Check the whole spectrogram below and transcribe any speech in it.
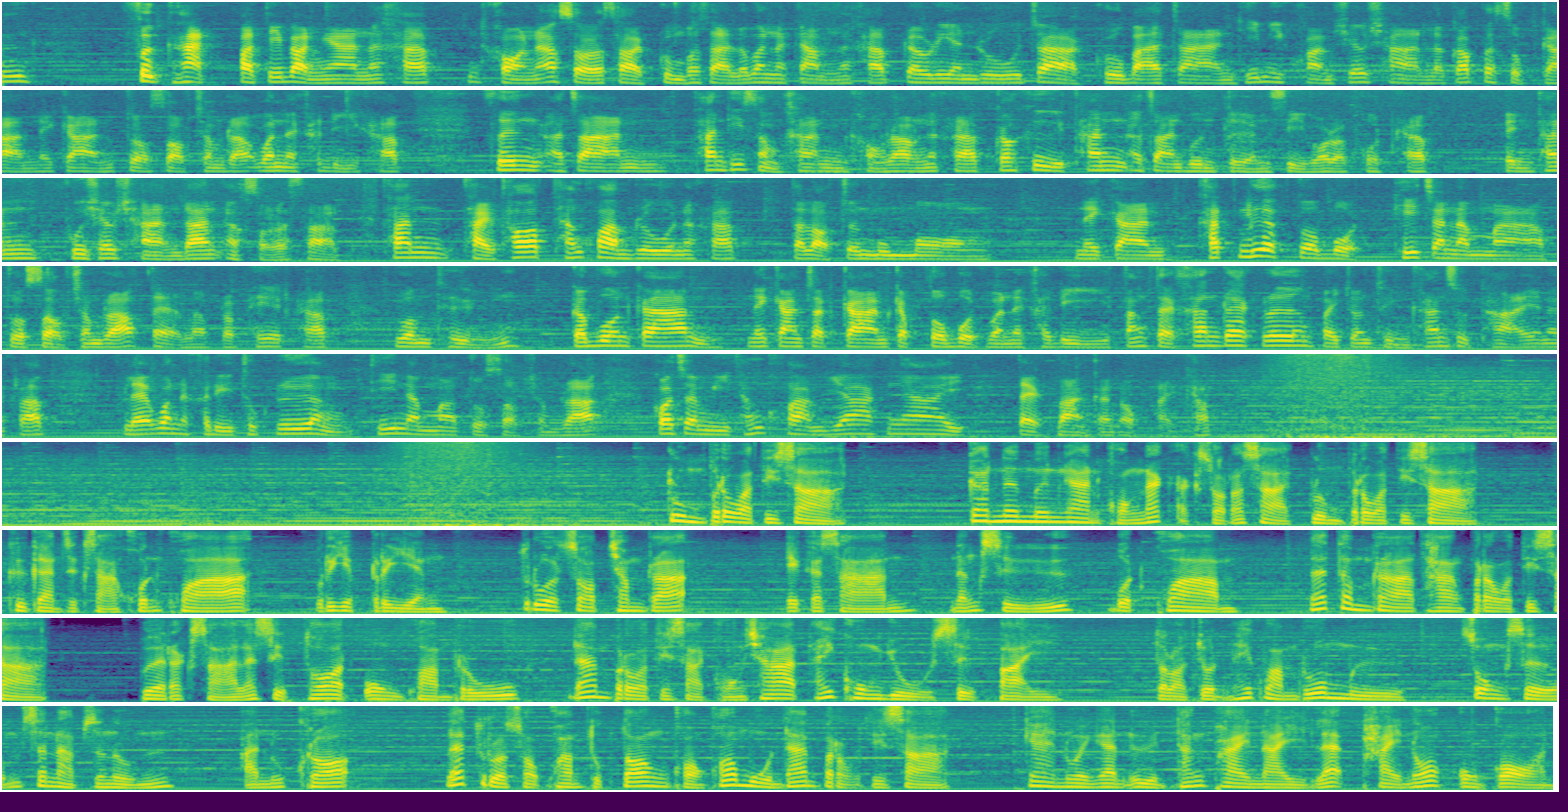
ฝึกหัดปฏิบัติงานนะครับ ของนักอักษรศาสตร์กลุ่มภาษาและวรรณกรรมนะครับ เราเรียนรู้จากครูบาอาจารย์ที่มีความเชี่ยวชาญ แล้วก็ประสบการณ์ในการตรวจสอบชำระวรรณคดีครับ ซึ่งอาจารย์ท่านที่สำคัญของเรานะครับ ก็คือท่านอาจารย์บุญเตือนศรีวรพจน์ครับเป็นท่านผู้เชี่ยวชาญด้านอักษรศาสตร์ ท่านถ่ายทอดทั้งความรู้นะครับ ตลอดจนมุมมอง ในการคัดเลือกตัวบทที่จะนำมาตรวจสอบชำระแต่ละประเภทครับ รวมถึง กระบวนการในการจัดการกับตัวบทวรรณคดี ตั้งแต่ขั้นแรกเริ่มไปจนถึงขั้นสุดท้ายนะครับ และวรรณคดีทุกเรื่องที่นำมาตรวจสอบชำระ ก็จะมีทั้งความยากง่ายแตกต่างกันออกไปครับ กลุ่มประวัติศาสตร์ การดำเนินงานของนักอักษรศาสตร์ กลุ่มประวัติศาสตร์ คือการศึกษาค้นคว้า เรียบเรียง ตรวจสอบชำระ เอกสาร หนังสือ บทความ และตำราทางประวัติศาสตร์ เพื่อรักษาและสืบทอดองค์ความรู้ ด้านประวัติศาสตร์ของชาติให้คงอยู่สืบไป ตลอดจนให้ความร่วมมือ ส่งเสริมสนับสนุน อนุเคราะห์ และตรวจสอบความถูกต้องของข้อมูลด้านประวัติศาสตร์ แก่หน่วยงานอื่นทั้งภายในและภายนอกองค์กร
